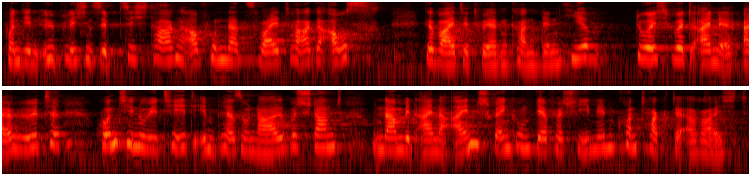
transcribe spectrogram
von den üblichen 70 Tagen auf 102 Tage aus geweitet werden kann. Denn hierdurch wird eine erhöhte Kontinuität im Personalbestand und damit eine Einschränkung der verschiedenen Kontakte erreicht.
